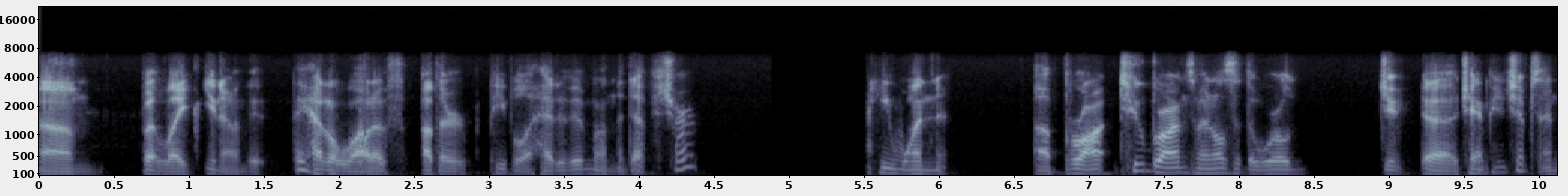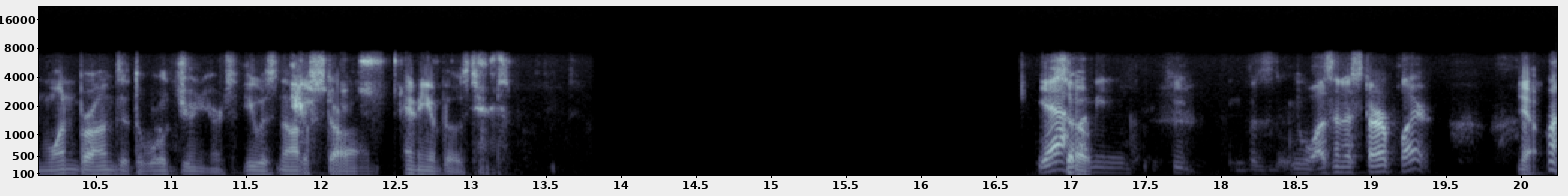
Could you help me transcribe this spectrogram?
Um, but like you know they, they had a lot of other people ahead of him on the depth chart. He won a bron- two bronze medals at the World uh, Championships and one bronze at the World Juniors. He was not a star on any of those teams. Yeah, so, I mean he, he was he wasn't a star player. Yeah.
